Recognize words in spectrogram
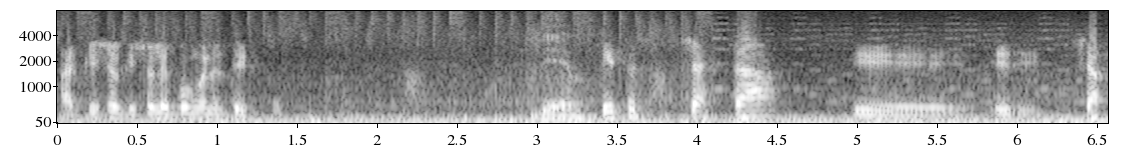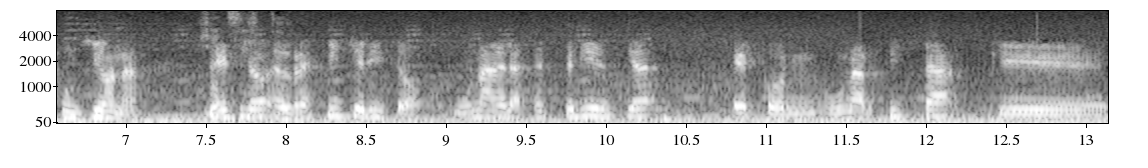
aquello que yo le pongo en el texto. Bien. Eso ya está, eh, eh, ya funciona. De hecho, el Red hizo una de las experiencias es con un artista que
